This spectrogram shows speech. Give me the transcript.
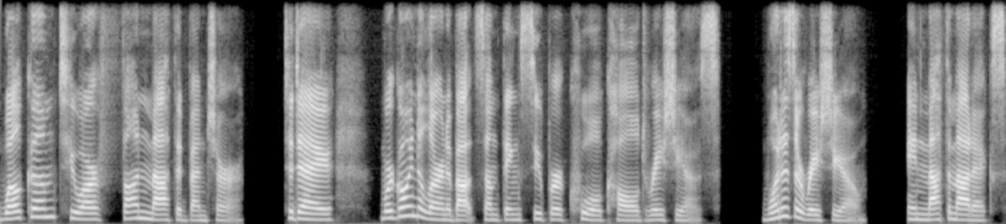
Welcome to our fun math adventure. Today, we're going to learn about something super cool called ratios. What is a ratio? In mathematics,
